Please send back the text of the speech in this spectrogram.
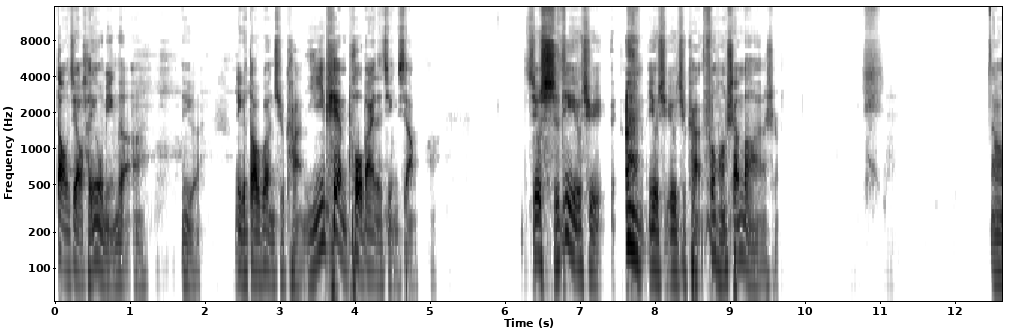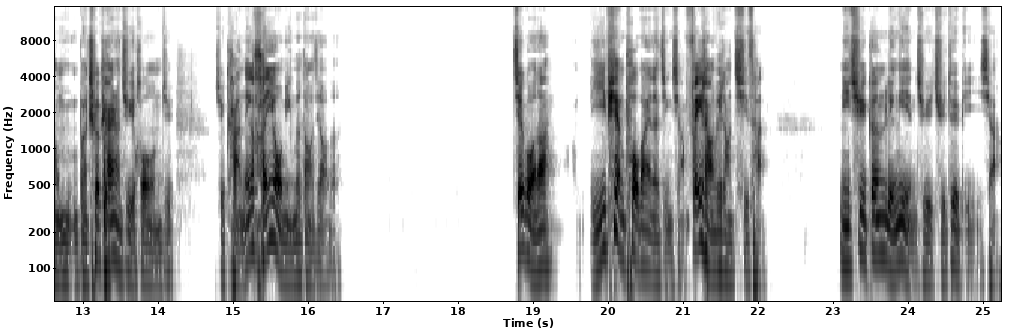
道教很有名的啊，那个那个道观去看一片破败的景象啊，就实地又去又去又去看凤凰山吧，好像是。那我们把车开上去以后，我们去去看那个很有名的道教的，结果呢，一片破败的景象，非常非常凄惨。你去跟灵隐去去对比一下。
